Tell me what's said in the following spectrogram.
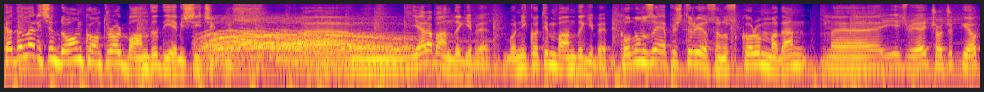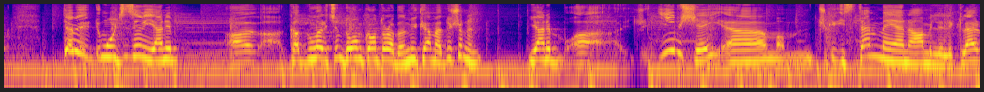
Kadınlar için doğum kontrol bandı diye bir şey çıkmış. Ee, yara bandı gibi. Bu nikotin bandı gibi. Kolunuza yapıştırıyorsunuz korunmadan. E, hiçbir şey, çocuk yok. Tabii mucizevi yani kadınlar için doğum kontrol bandı mükemmel. Düşünün. Yani iyi bir şey. Çünkü istenmeyen hamilelikler...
